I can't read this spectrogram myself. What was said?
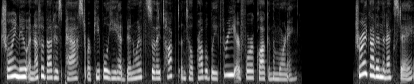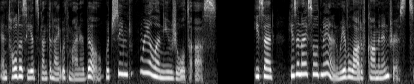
Troy knew enough about his past or people he had been with, so they talked until probably three or four o'clock in the morning. Troy got in the next day and told us he had spent the night with Miner Bill, which seemed real unusual to us. He said, He's a nice old man and we have a lot of common interests.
